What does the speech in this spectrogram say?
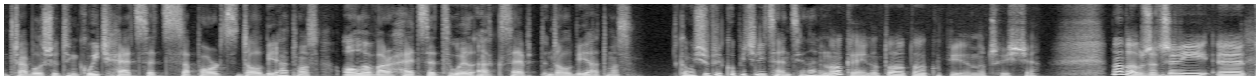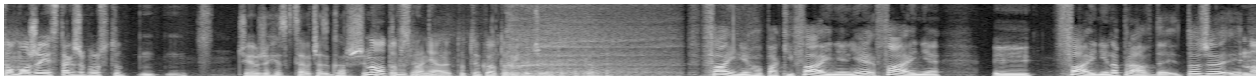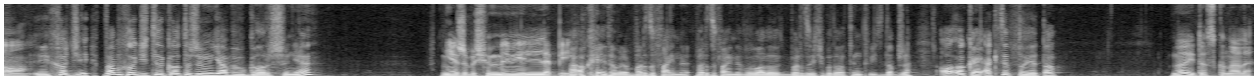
y, troubleshooting. Which headset supports Dolby Atmos? All of our headsets will accept Dolby Atmos. Tylko musisz wykupić licencję na nią. No okej, no to, to kupiłem oczywiście. No dobrze, czyli y, to może jest tak, że po prostu Czy Orzech jest cały czas gorszy? no to tym względem? wspaniale, to tylko o to mi chodziło tak naprawdę. Fajnie, chłopaki, fajnie, nie? Fajnie. Y, fajnie, naprawdę. To, że... Y, No, y, chodzi, wam chodzi tylko o to, żebym ja był gorszy, nie? nie, żebyśmy my mieli lepiej. A, okej, dobra, bardzo fajne, bardzo fajne, bo bardzo, bardzo mi się podoba ten twist, dobrze. Okej, akceptuję to. No i doskonale.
